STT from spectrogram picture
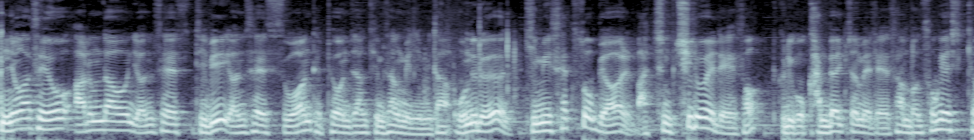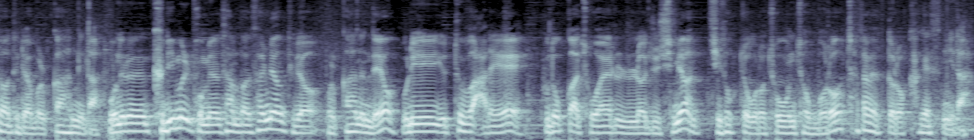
안녕하세요. 아름다운 연세STV 연세S1 대표원장 김상민입니다. 오늘은 기미 색소별 맞춤 치료에 대해서 그리고 간별점에 대해서 한번 소개시켜 드려볼까 합니다. 오늘은 그림을 보면서 한번 설명드려 볼까 하는데요. 우리 유튜브 아래에 구독과 좋아요를 눌러주시면 지속적으로 좋은 정보로 찾아뵙도록 하겠습니다.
